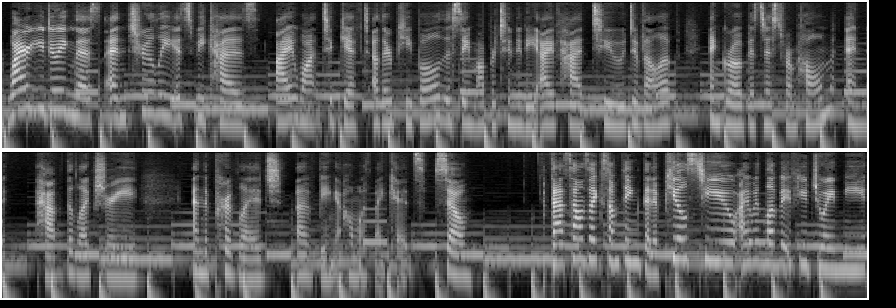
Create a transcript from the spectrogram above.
why are you doing this? And truly, it's because I want to gift other people the same opportunity I've had to develop and grow a business from home and have the luxury and the privilege of being at home with my kids. So, if that sounds like something that appeals to you, I would love it if you join me.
